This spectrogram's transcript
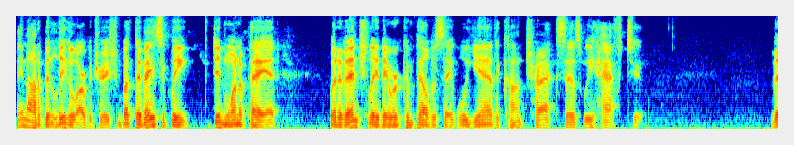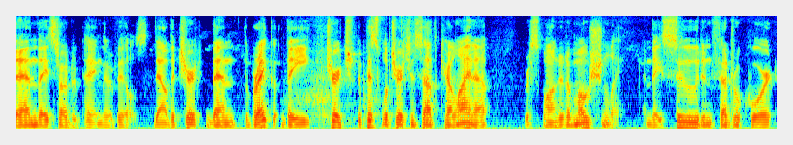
may not have been legal arbitration, but they basically didn't want to pay it. But eventually they were compelled to say, well, yeah, the contract says we have to. Then they started paying their bills. Now the church, then the break, the church, Episcopal Church in South Carolina responded emotionally and they sued in federal court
